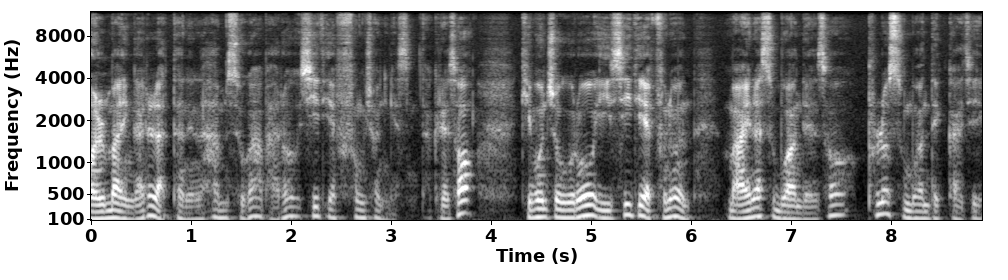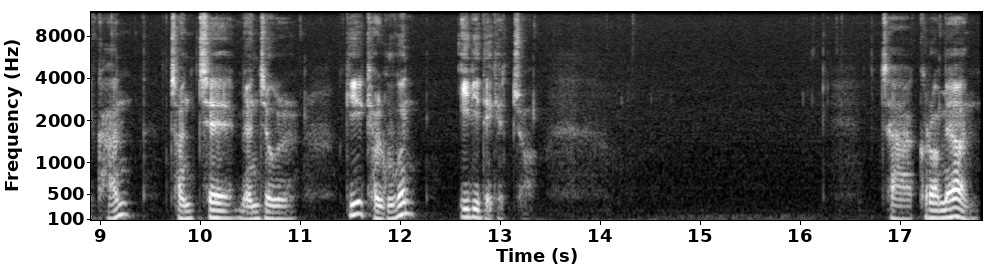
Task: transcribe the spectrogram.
얼마인가를 나타내는 함수가 바로 CDF 펑션이겠습니다. 그래서 기본적으로 이 CDF는 마이너스 무한대에서 플러스 무한대까지 간 전체 면적이 결국은 1이 되겠죠. 자, 그러면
